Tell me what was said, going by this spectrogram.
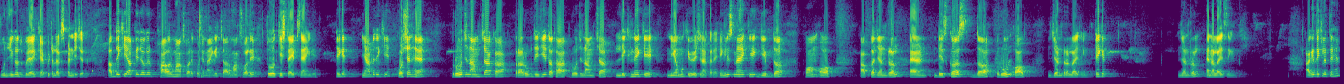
पूंजीगत व्यय, कैपिटल एक्सपेंडिचर। अब देखिए, आपके जो अगर फावर मार्क्स वाले क्वेश्चन आएँगे, चार मार्क्स वाले तो वो किस टाइप से आएँगे? ठीक है? यहाँ पे देखिए क्वेश्चन है रोज नामचा का प्रारूप दीजिए तथा रोज नामचा लिखने के नियमों की विवेचना करें। इंग्लिश में है कि गिव द फॉर्म ऑफ़ आपका journal and discuss the rule of journalizing ठीक है? जनरल एनालाइजिंग आगे देख लेते हैं।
